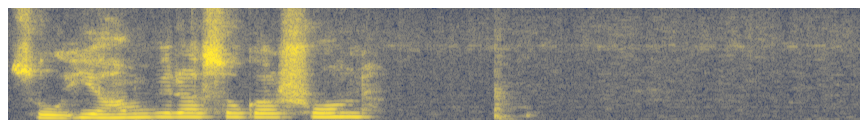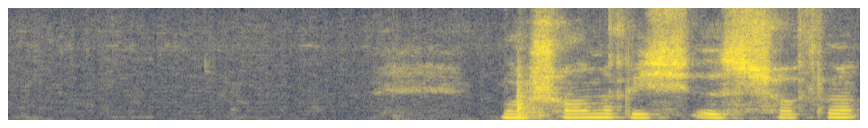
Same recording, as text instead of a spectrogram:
So, hier haben wir das sogar schon. Mal schauen, ob ich es schaffe.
